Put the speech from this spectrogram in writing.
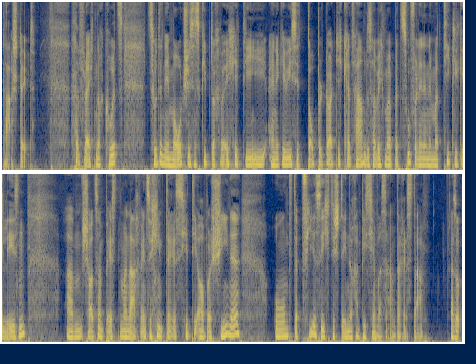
darstellt. Vielleicht noch kurz zu den Emojis. Es gibt auch welche, die eine gewisse Doppeldeutigkeit haben. Das habe ich mal bei Zufall in einem Artikel gelesen. Ähm, Schaut am besten mal nach, wenn es euch interessiert. Die Aubergine und der Pfirsich, die stehen noch ein bisschen was anderes da. Also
